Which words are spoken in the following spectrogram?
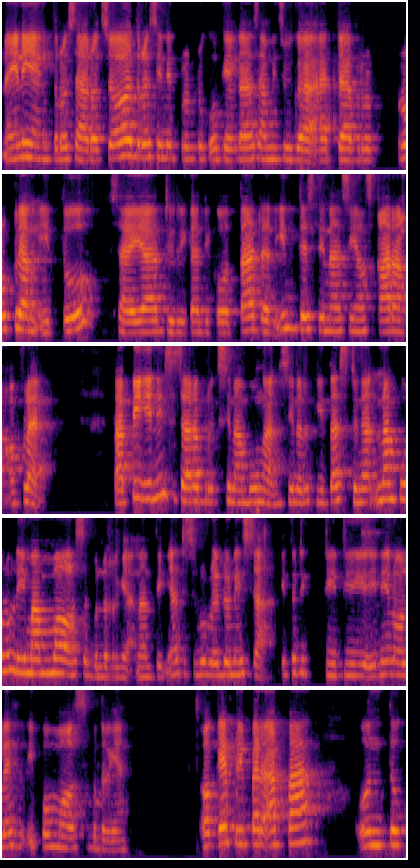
Nah, ini yang terus saya roadshow, terus ini produk OGK kami juga ada program itu saya dirikan di kota dan ini destinasi yang sekarang offline tapi ini secara berkesinambungan, sinergitas dengan 65 mall sebenarnya nantinya di seluruh Indonesia. Itu di, di, di ini oleh Lipo Mall sebenarnya. Oke, prepare apa untuk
